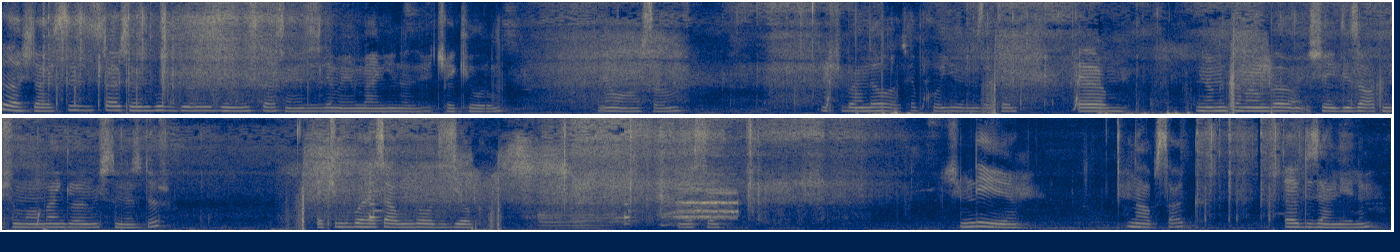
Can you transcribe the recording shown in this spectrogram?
Arkadaşlar siz isterseniz bu videoyu izleyin isterseniz izlemeyin ben yine çekiyorum. Ne varsa. İşte bende var hep koyuyorum zaten. Ee, Mina'nın kanalında şey dizi atmışım ondan görmüşsünüzdür. E çünkü bu hesabımda o dizi yok. Neyse. Şimdi ne yapsak? Ev düzenleyelim.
